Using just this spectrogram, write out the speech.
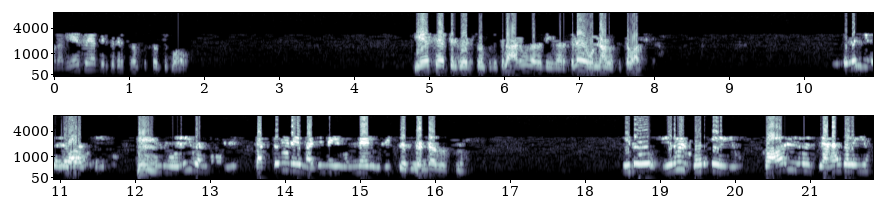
போறாங்க ஏசையா தீர்க்க தரிசன புத்தகத்துக்கு போவோம். ஏசையா தீர்க்க தரிசன புத்தகத்துல அறுபதாவது அதிகாரத்துல ஒன்னாவது வருஷத்தை ஒளி கர்த்தருடைய மகிமை உண்மையில் உதித்தது. ரெண்டாவது வருஷம் இதோ இருள் பூமியையும் காரிருள் ஜனங்களையும்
